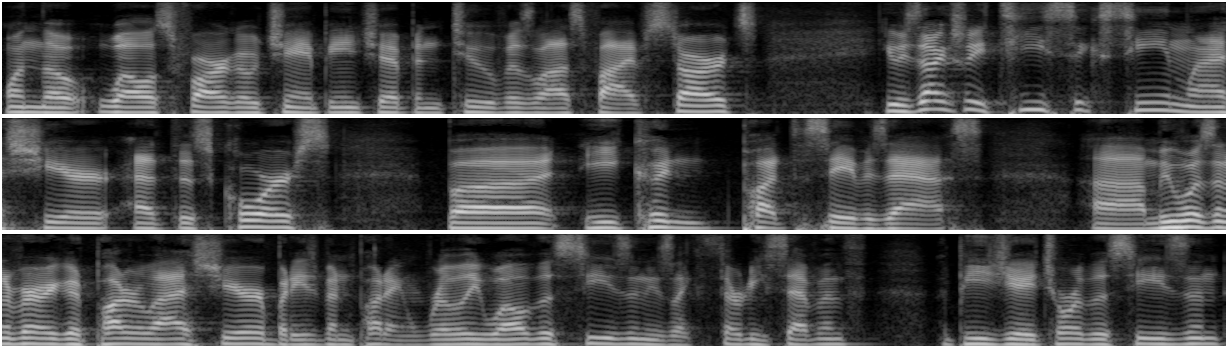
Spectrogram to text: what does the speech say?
won the Wells Fargo Championship in two of his last five starts. He was actually T16 last year at this course, but he couldn't putt to save his ass. Um, he wasn't a very good putter last year, but he's been putting really well this season. He's like 37th the PGA Tour this season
